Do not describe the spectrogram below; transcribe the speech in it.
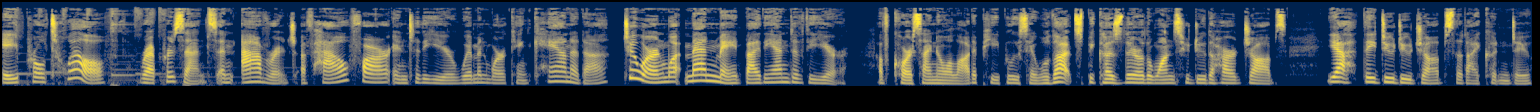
April 12th represents an average of how far into the year women work in Canada to earn what men made by the end of the year. Of course, I know a lot of people who say, well, that's because they're the ones who do the hard jobs. Yeah, they do do jobs that I couldn't do.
